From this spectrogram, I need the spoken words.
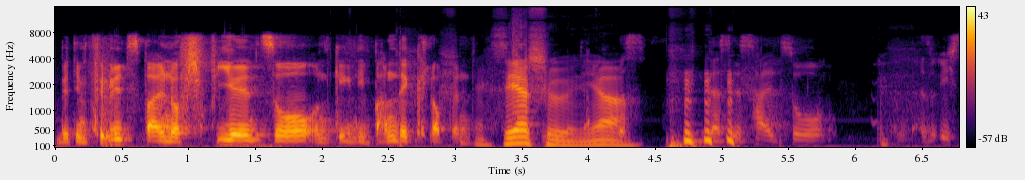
mit dem Filzball noch spielen so und gegen die Bande kloppen. Sehr schön, ja. Das, das ist halt so, also ich,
